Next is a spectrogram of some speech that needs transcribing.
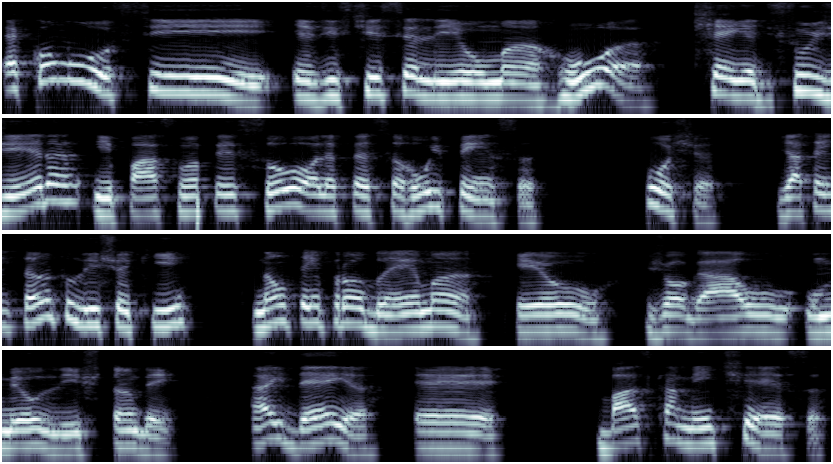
É como se existisse ali uma rua cheia de sujeira e passa uma pessoa, olha para essa rua e pensa: poxa, já tem tanto lixo aqui, não tem problema eu jogar o, o meu lixo também. A ideia é basicamente essa.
